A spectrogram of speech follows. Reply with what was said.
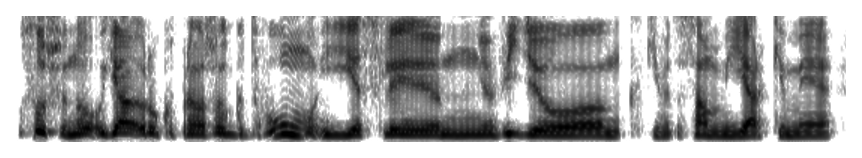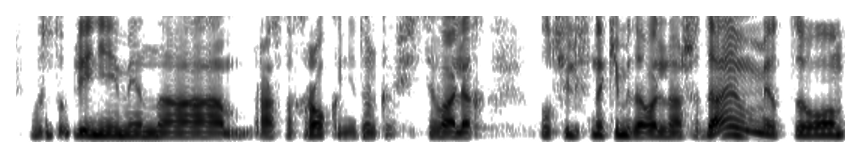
Слушай, ну я руку приложил к двум, и если видео какими-то самыми яркими выступлениями на разных рок и не только фестивалях получились такими довольно ожидаемыми, то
